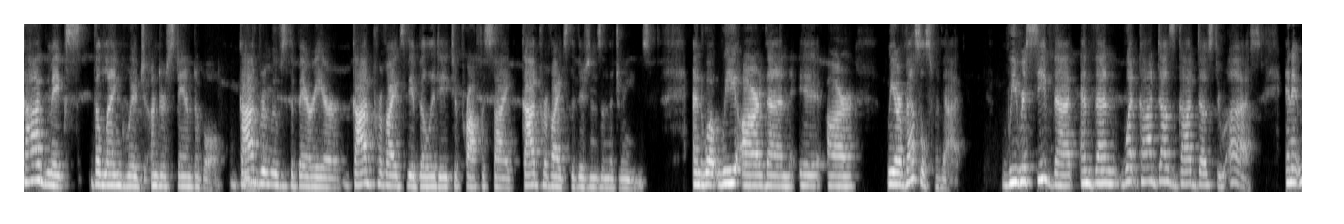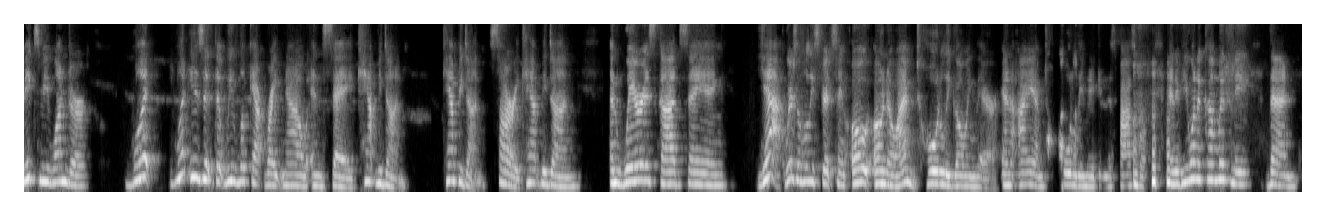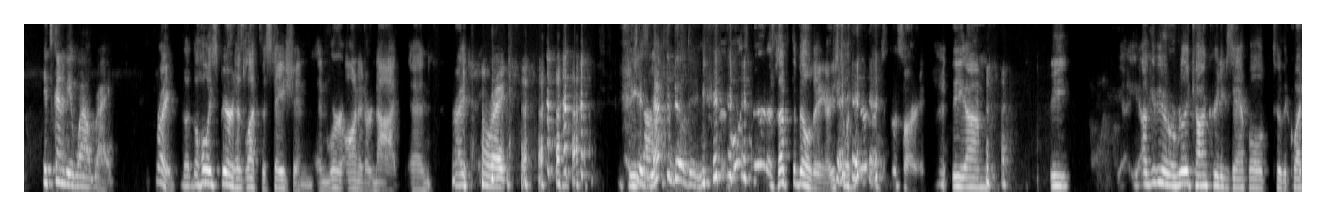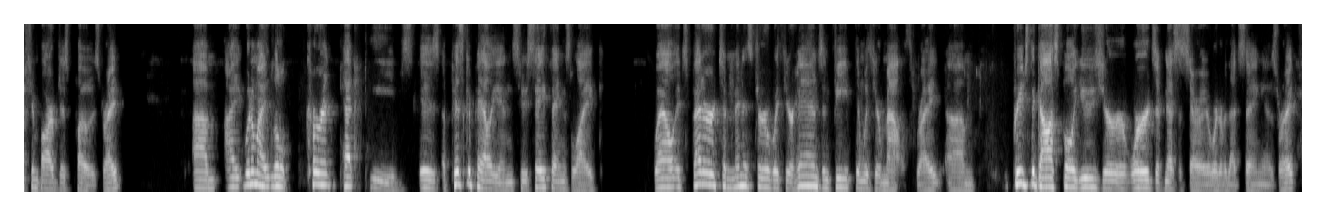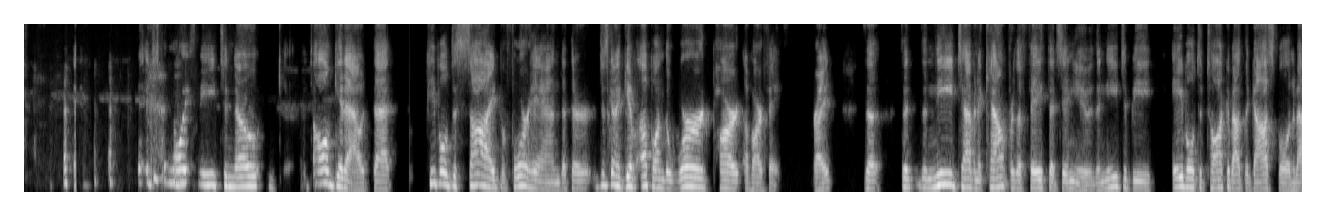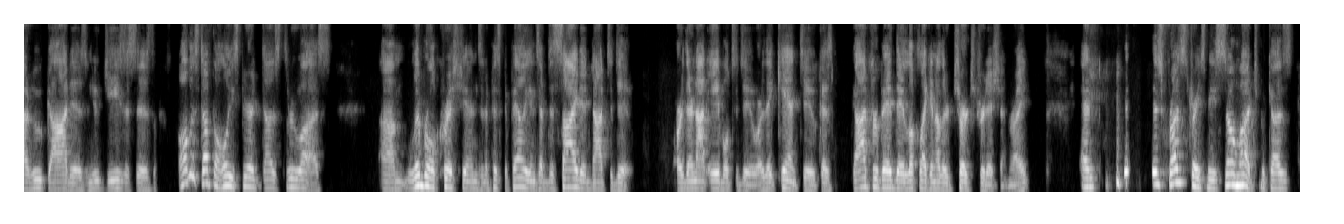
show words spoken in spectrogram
God makes the language understandable. God mm. removes the barrier. God provides the ability to prophesy. God provides the visions and the dreams. And what we are then are we are vessels for that. We receive that and then what God does, God does through us. And it makes me wonder what what is it that we look at right now and say can't be done? Can't be done. Sorry, can't be done. And where is God saying, yeah, where's the Holy Spirit saying, oh, oh no, I'm totally going there and I am totally making this possible. and if you want to come with me, then it's going to be a wild ride. Right. The, the Holy Spirit has left the station and we're on it or not. And right. right The, Just uh, left the building. the Holy Spirit has left the building. Are you still here? I'm so sorry. The um the I'll give you a really concrete example to the question Barb just posed, right? Um I one of my little current pet peeves is Episcopalians who say things like, well, it's better to minister with your hands and feet than with your mouth, right? Um, preach the gospel, use your words if necessary, or whatever that saying is, right? it just annoys me to know to all get out that people decide beforehand that they're just going to give up on the word part of our faith right the the the need to have an account for the faith that's in you the need to be able to talk about the gospel and about who god is and who jesus is all the stuff the holy spirit does through us um, liberal christians and episcopalians have decided not to do or they're not able to do or they can't do because god forbid they look like another church tradition right? And this frustrates me so much because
